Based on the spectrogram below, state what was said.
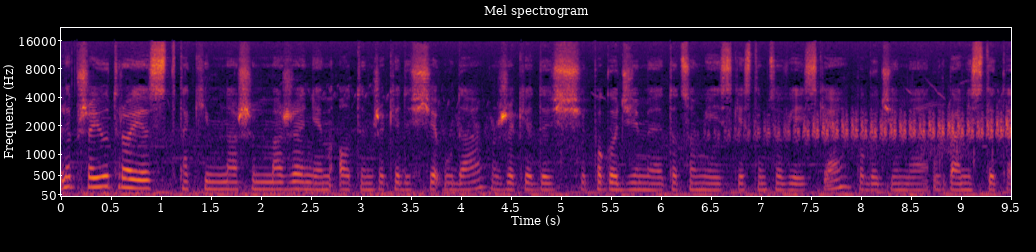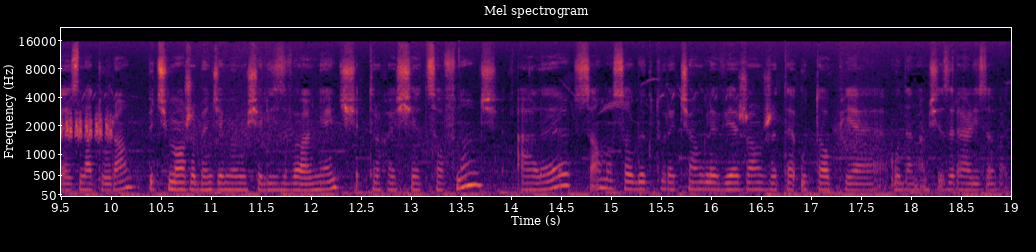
Lepsze jutro jest takim naszym marzeniem o tym, że kiedyś się uda, że kiedyś pogodzimy to, co miejskie z tym, co wiejskie, pogodzimy urbanistykę z naturą. Być może będziemy musieli zwolnić, trochę się cofnąć, ale są osoby, które ciągle wierzą, że te utopie uda nam się zrealizować.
